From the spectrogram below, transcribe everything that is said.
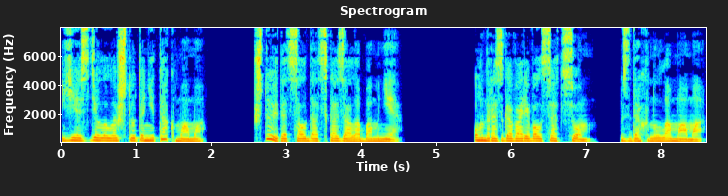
«Я сделала что-то не так, мама. Что этот солдат сказал обо мне?» «Он разговаривал с отцом», — вздохнула мама.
